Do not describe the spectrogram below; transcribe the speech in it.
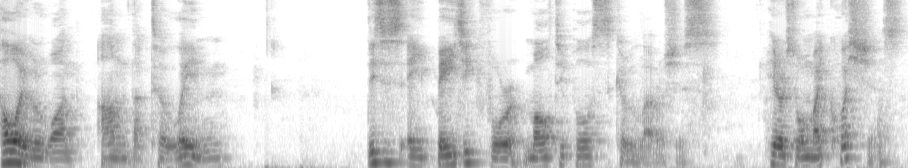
Hello everyone, I'm Dr. Lim. This is a basic for multiple sclerosis. Here's all my questions.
